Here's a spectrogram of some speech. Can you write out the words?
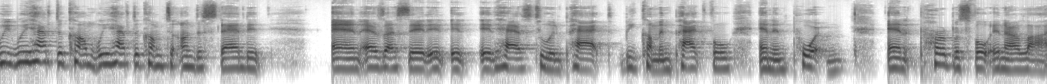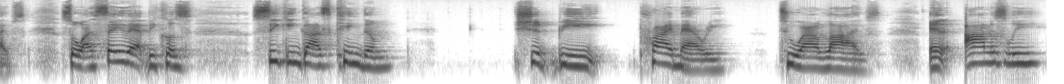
we we have to come we have to come to understand it. And as i said it it it has to impact become impactful and important and purposeful in our lives. So i say that because seeking god's kingdom should be primary to our lives. And honestly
